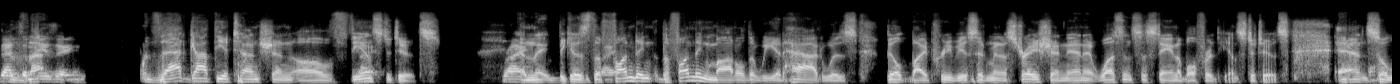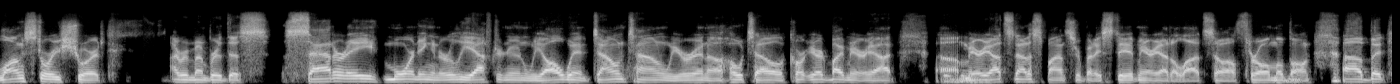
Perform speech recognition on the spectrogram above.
That's that, amazing. That got the attention of the right. institutes right and they, because the right. funding the funding model that we had had was built by previous administration and it wasn't sustainable for the institutes and so long story short I remember this Saturday morning and early afternoon. We all went downtown. We were in a hotel, Courtyard by Marriott. Uh, mm-hmm. Marriott's not a sponsor, but I stay at Marriott a lot, so I'll throw them a bone. Uh, but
